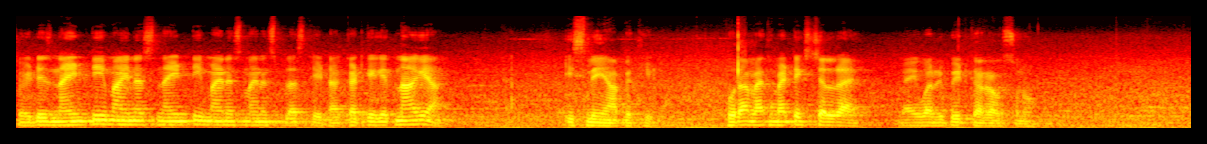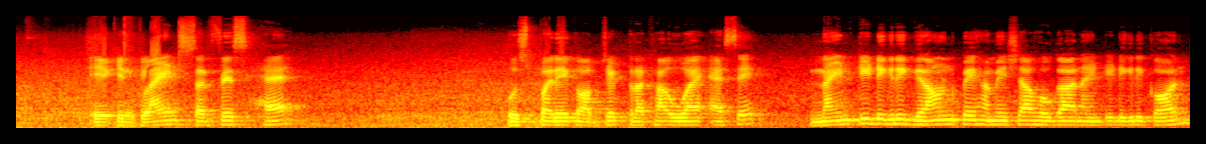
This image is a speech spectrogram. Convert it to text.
So it is 90 minus ninety minus minus plus theta. Cut के कितना आ गया? इसलिए यहाँ पे थीटा। पूरा मैथमेटिक्स चल रहा है। मैं एक बार रिपीट कर रहा हूँ, सुनो। एक इंक्लाइंट सरफेस है उस पर एक ऑब्जेक्ट रखा हुआ है ऐसे। 90 डिग्री ग्राउंड पे हमेशा होगा। 90 डिग्री कौन?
